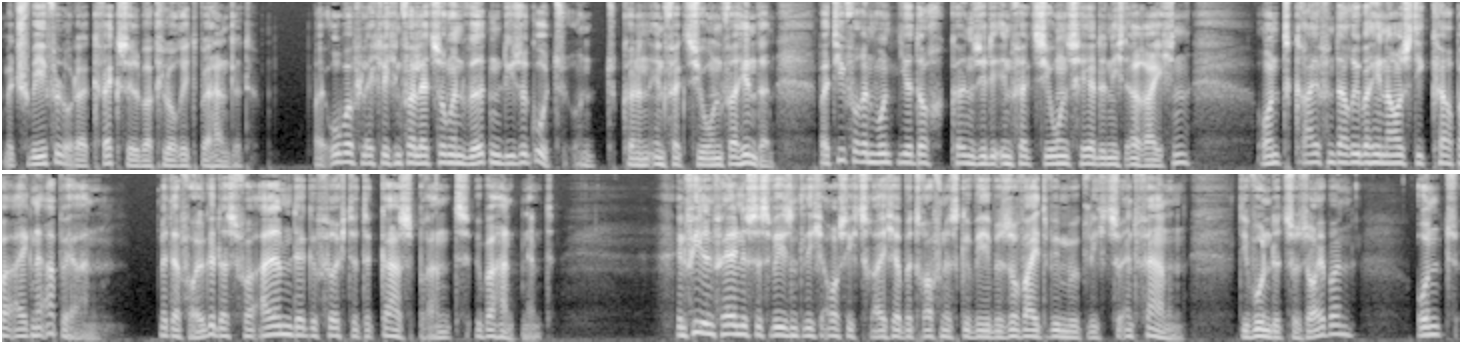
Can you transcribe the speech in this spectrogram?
mit Schwefel oder Quecksilberchlorid behandelt. Bei oberflächlichen Verletzungen wirken diese gut und können Infektionen verhindern. Bei tieferen Wunden jedoch können sie die Infektionsherde nicht erreichen und greifen darüber hinaus die körpereigene Abwehr an. mit der Folge, dass vor allem der gefürchtete Gasbrand überhand nimmt. In vielen Fällen ist es wesentlich aussichtsreicher, betroffenes Gewebe so weit wie möglich zu entfernen, die Wunde zu säubern und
